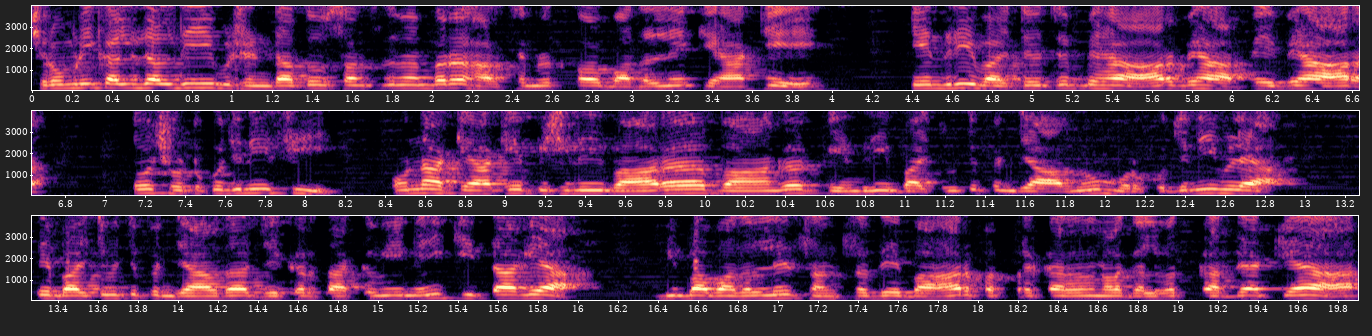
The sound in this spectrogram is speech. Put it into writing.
ਸ਼੍ਰੋਮਣੀ ਅਕਾਲੀ ਦਲ ਦੀ ਬਠਿੰਡਾ ਤੋਂ ਸੰਸਦ ਮੈਂਬਰ ਹਰਸਿਮਰਤ ਕੌਰ ਬਾਦਲ ਨੇ ਕਿਹਾ ਕਿ ਕੇਂਦਰੀ ਬਜਟ ਵਿੱਚ ਬਿਹਾਰ ਬਿਹਾਰ ਤੇ ਬਿਹਾਰ ਤੋਂ ਛੁੱਟ ਕੁਝ ਨਹੀਂ ਸੀ। ਉਹਨਾਂ ਕਿਹਾ ਕਿ ਪਿਛਲੀ ਵਾਰ ਵਾਂਗ ਕੇਂਦਰੀ ਬਜਟ ਵਿੱਚ ਪੰਜਾਬ ਨੂੰ ਮੁੜ ਕੁਝ ਨਹੀਂ ਮਿਲਿਆ ਤੇ ਬਜਟ ਵਿੱਚ ਪੰਜਾਬ ਦਾ ਜ਼ਿਕਰ ਤੱਕ ਵੀ ਨਹੀਂ ਕੀਤਾ ਗਿਆ। ਬੀਬਾ ਬਾਦਲ ਨੇ ਸੰਸਦ ਦੇ ਬਾਹਰ ਪੱਤਰਕਾਰਾਂ ਨਾਲ ਗੱਲਬਾਤ ਕਰਦਿਆਂ ਕਿਹਾ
